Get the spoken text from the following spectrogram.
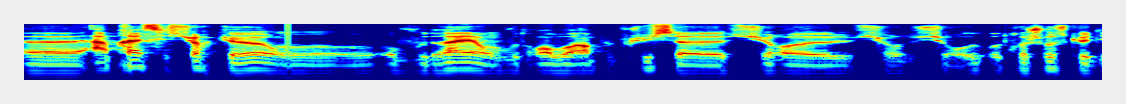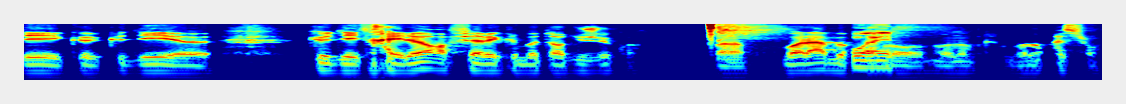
euh, après, c'est sûr qu'on on voudrait, on voudrait en voir un peu plus euh, sur, euh, sur, sur autre chose que des, que, que des, que des trailers faits avec le moteur du jeu. Quoi. Voilà, voilà mon, impression.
